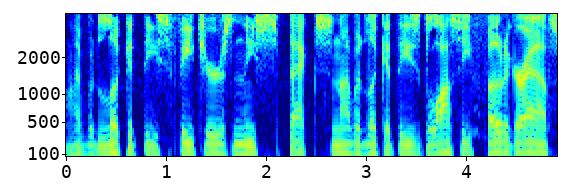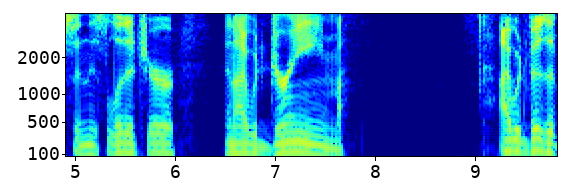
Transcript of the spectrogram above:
I would look at these features and these specs and I would look at these glossy photographs in this literature and I would dream. I would visit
